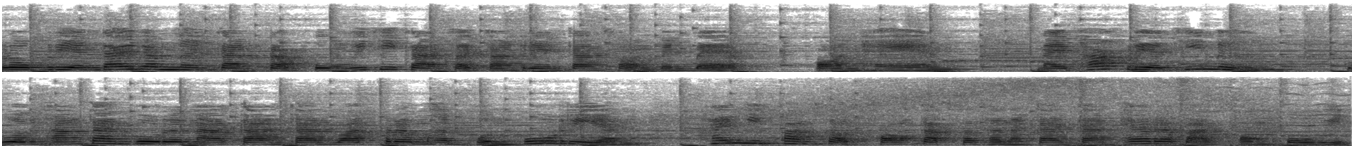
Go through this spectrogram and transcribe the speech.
โรงเรียนได้ดำเนินการปรับปรุงวิธีการจัดการเรียนการสอนเป็นแบบออนแฮนในภาคเรียนที่ 1 รวมทั้งการบูรณาการการวัดประเมินผลผู้เรียน ให้มีความสอดคล้องกับสถานการณ์การแพร่ระบาดของโควิด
